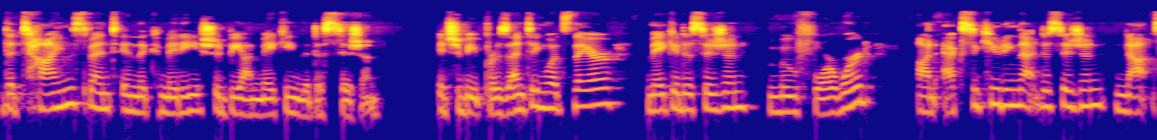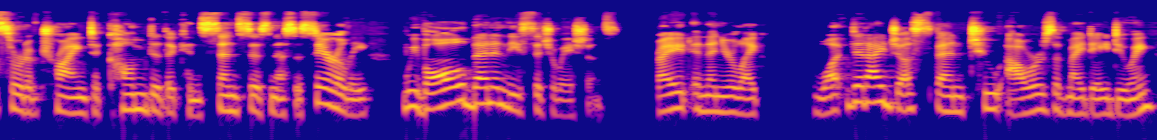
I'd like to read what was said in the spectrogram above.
The time spent in the committee should be on making the decision. It should be presenting what's there, make a decision, move forward on executing that decision, not sort of trying to come to the consensus necessarily. We've all been in these situations, right? And then you're like, what did I just spend two hours of my day doing?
